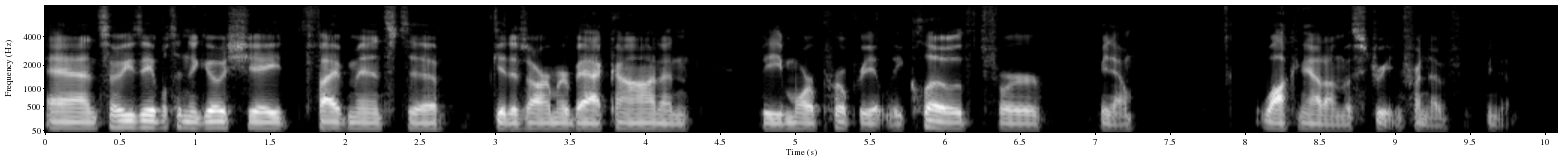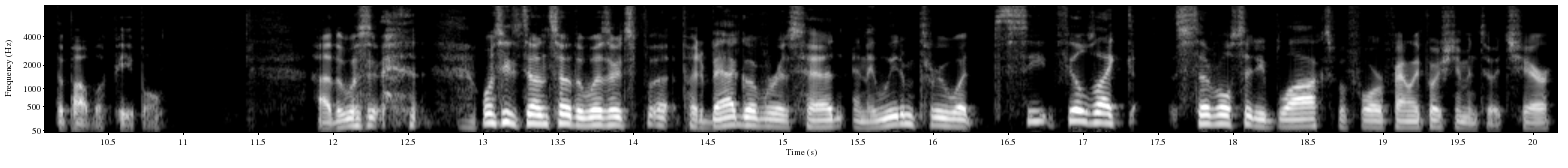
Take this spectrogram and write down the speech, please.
And so he's able to negotiate five minutes to get his armor back on and be more appropriately clothed for, you know, walking out on the street in front of you know the public people. Uh, the wizard, once he's done so, the wizards put, put, a bag over his head and they lead him through what see, feels like several city blocks before finally pushing him into a chair.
